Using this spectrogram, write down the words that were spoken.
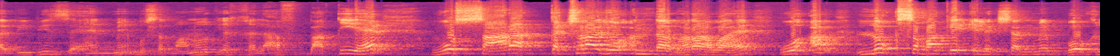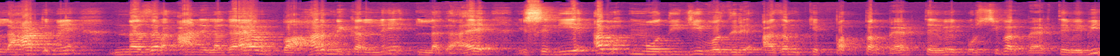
अभी भी जहन में मुसलमानों के खिलाफ बाकी है। वो सारा कचरा जो अंदर भरा हुआ है, वो अब लोकसभा के इलेक्शन में बौखलाहट में नज़र आने लगा है और बाहर निकलने लगा है। इसलिए अब मोदी जी वज़ीर आज़म के पद पर बैठते हुए, कुर्सी पर बैठते हुए भी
